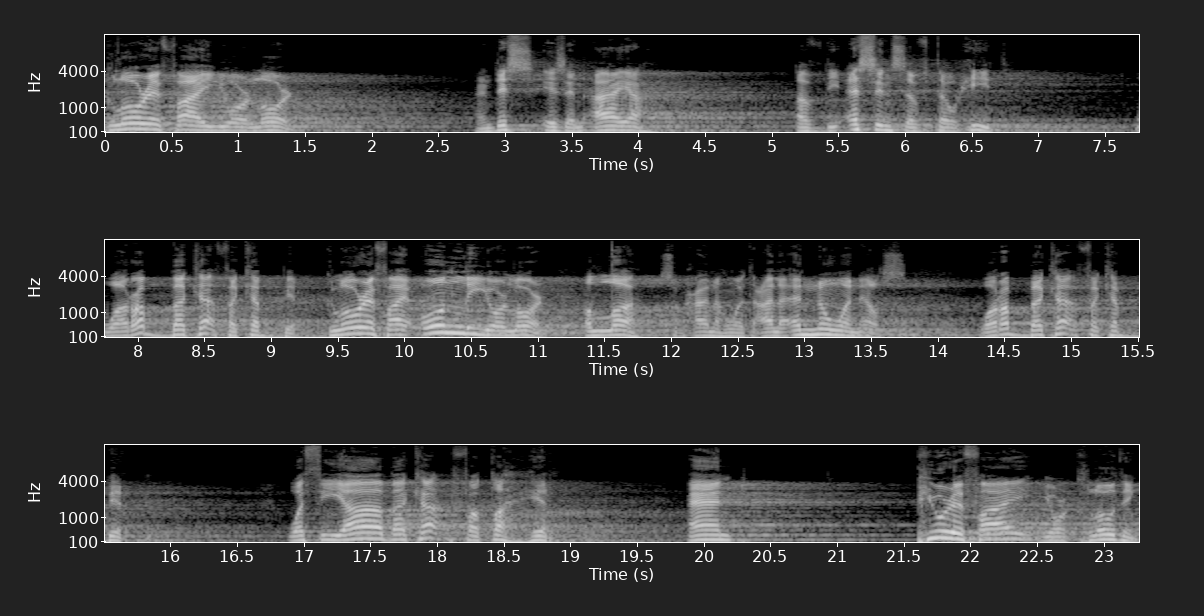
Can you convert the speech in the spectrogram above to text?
glorify your Lord. And this is an ayah of the essence of Tawheed. وَرَبَّكَ فَكَبِّرْ Glorify only your Lord, Allah subhanahu wa ta'ala, and no one else. وَرَبَّكَ فَكَبِّرْ وَثِيَابَكَ فَطَهِّرْ And purify your clothing.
